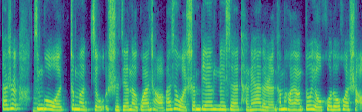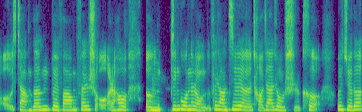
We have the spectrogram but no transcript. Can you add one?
但是经过我这么久时间的观察，我发现我身边那些谈恋爱的人，他们好像都有或多或少想跟对方分手，然后嗯，经过那种非常激烈的吵架这种时刻，我就觉得。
